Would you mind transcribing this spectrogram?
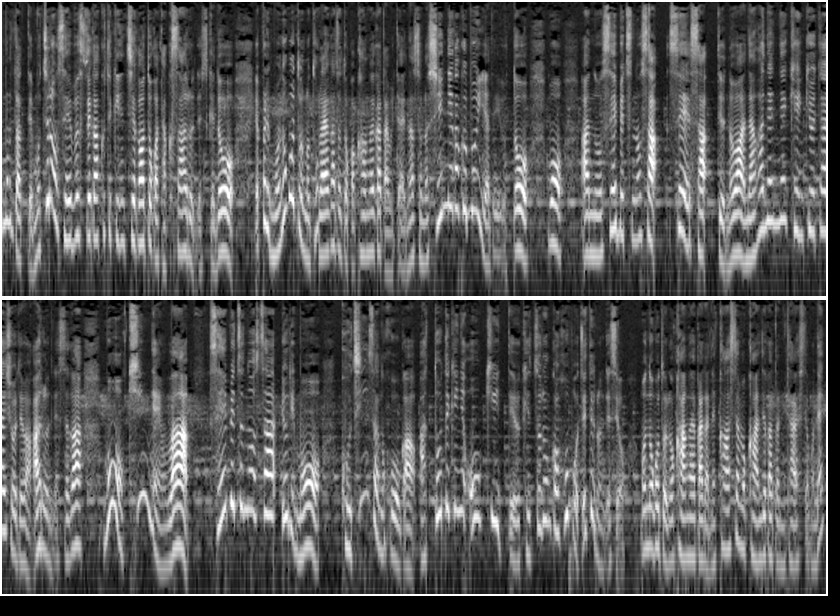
うものだってもちろん生物学的に違うとかたくさんあるんですけどやっぱり物事の捉え方とか考え方みたいなその心理学分野でいうともうあの性別の差性差っていうのは長年ね研究対象ではあるんですがもう近年は性別の差よりも個人差の方が圧倒的に大きいっていう結論がほぼ出てるんですよ物事の考え方に関しても感じ方に対してもね。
